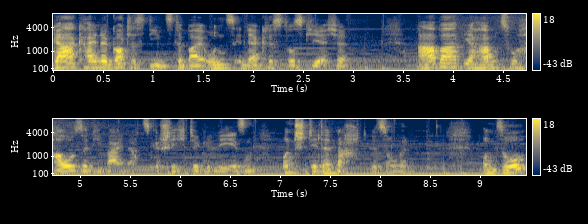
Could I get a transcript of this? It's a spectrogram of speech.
gar keine Gottesdienste bei uns in der Christuskirche. Aber wir haben zu Hause die Weihnachtsgeschichte gelesen und Stille Nacht gesungen. Und so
